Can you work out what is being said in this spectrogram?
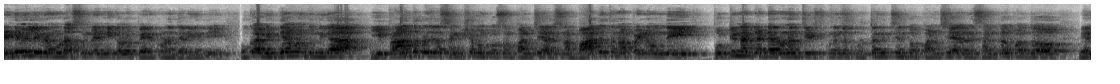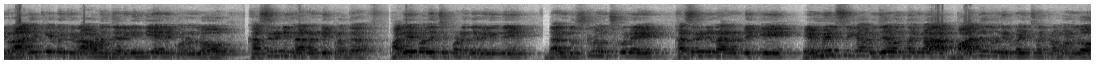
రెండు వేల ఇరవై మూడు అసెంబ్లీ ఎన్నికల్లో పేర్కొనడం జరిగింది. ఒక విద్యావంతునిగా ఈ ప్రాంత ప్రజల సంక్షేమం కోసం పనిచేయాల్సిన బాధ్యత నా పైన ఉంది. పుట్టిన గడ్డ రుణం తీర్చుకునేందుకు కృతనిశ్చయంతో పనిచేయాలనే సంకల్పంతో నేను రాజకీయాల్లోకి రావడం జరిగింది అనే కోణంలో కసిరెడ్డి నారాయణ పదే పదే చెప్పడం జరిగింది. దాన్ని దృష్టిలో ఉంచుకుని కసిరెడ్డి నారాయణరెడ్డికి ఎమ్మెల్సీగా విజయవంతంగా బాధ్యతలు నిర్వహించిన క్రమంలో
